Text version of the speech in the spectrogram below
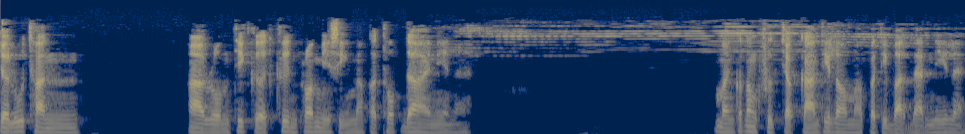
จะรู้ทันอารมณ์ที่เกิดขึ้น เพราะมีสิ่งมากระทบได้เนี่ยนะ มันก็ต้องฝึกจากการที่เรามาปฏิบัติแบบนี้แหละ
